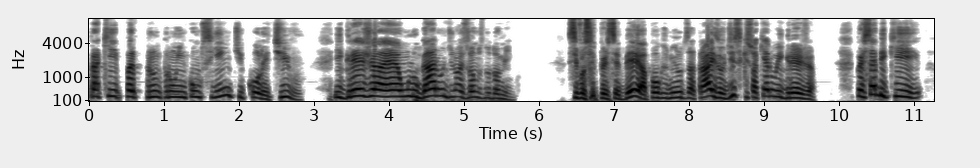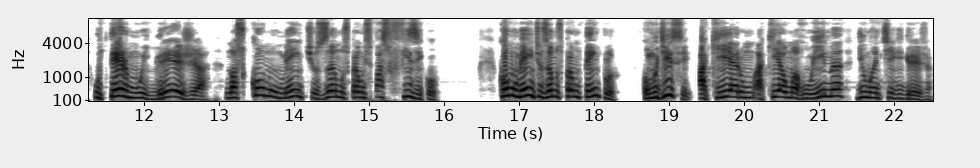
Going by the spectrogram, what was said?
para que para um inconsciente coletivo, igreja é um lugar onde nós vamos no domingo. Se você perceber, há poucos minutos atrás eu disse que isso aqui era uma igreja. Percebe que o termo igreja nós comumente usamos para um espaço físico. Comumente usamos para um templo. Como disse, aqui, era um, aqui é uma ruína de uma antiga igreja.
